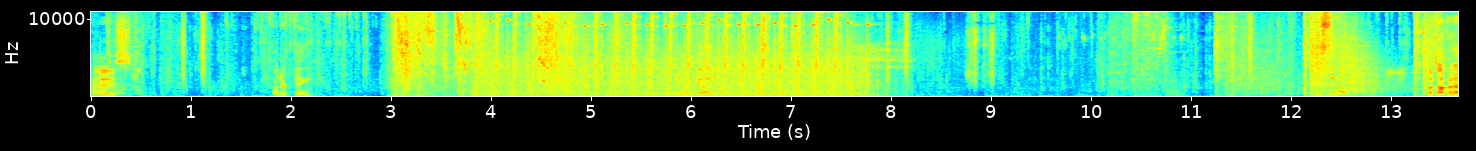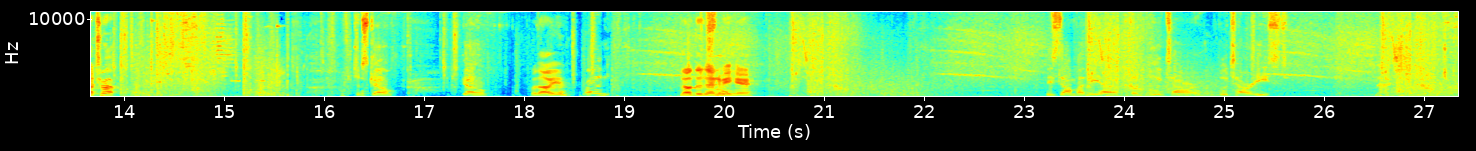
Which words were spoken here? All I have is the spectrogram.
Nice. 100 ping. Get him good. He's down. On top of that trap! Just go. Go. Without you? Run. No, there's an enemy here. He's down by the, uh, the blue tower. Blue tower east. Max, jump in, jump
